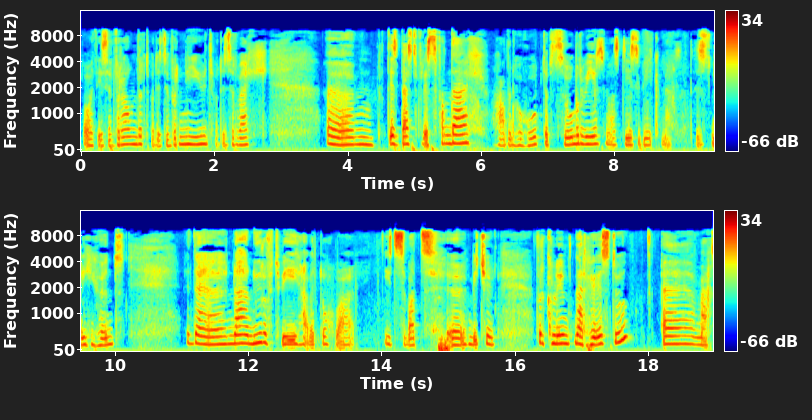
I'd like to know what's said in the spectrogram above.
Wat is er veranderd? Wat is er vernieuwd? Wat is er weg? Um, het is best fris vandaag. We hadden gehoopt op zomerweer zoals deze week. Maar het is niet gegund. Na een uur of twee hebben we toch wat iets wat uh, een beetje verkleumd naar huis toe. Uh, maar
